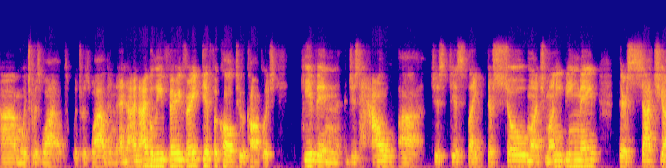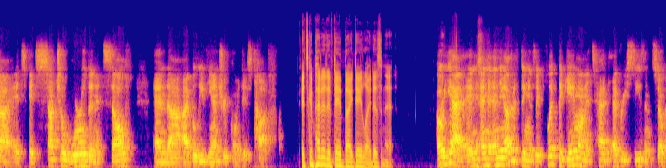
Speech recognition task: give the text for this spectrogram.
um, which was wild, which was wild, and, and and I believe very very difficult to accomplish, given just how uh, just just like there's so much money being made. There's such a, it's it's such a world in itself, and uh, I believe the entry point is tough. it's competitive day by daylight, isn't it? Oh yeah, and and and the other thing is they flip the game on its head every season. So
